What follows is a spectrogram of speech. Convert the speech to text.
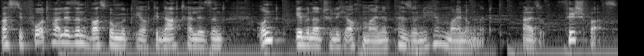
was die Vorteile sind, was womöglich auch die Nachteile sind und gebe natürlich auch meine persönliche Meinung mit. Also viel Spaß!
